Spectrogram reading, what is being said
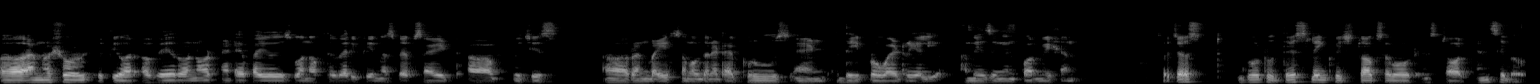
uh, I'm not sure if you are aware or not. NetApp.io is one of the very famous website uh, which is uh, run by some of the NetApp gurus and they provide really amazing information. So just go to this link which talks about install Ansible.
